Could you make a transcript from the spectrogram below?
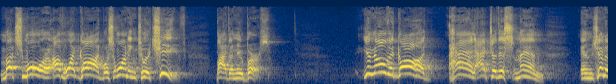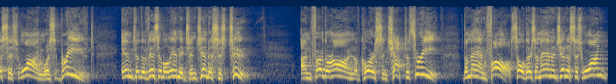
much more of what God was wanting to achieve by the new birth. You know that God had, after this man in Genesis 1 was breathed into the visible image in Genesis 2. And further on, of course, in chapter 3, the man falls. So there's a man in Genesis 1,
